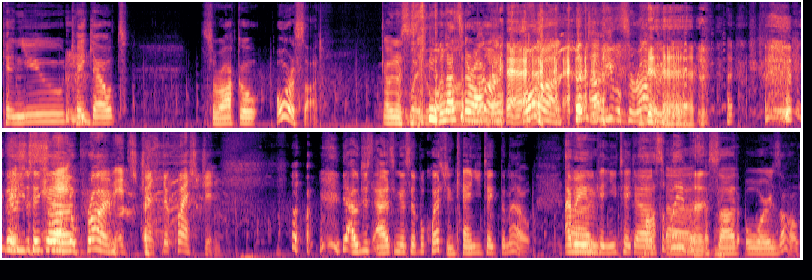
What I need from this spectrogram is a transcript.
can you take out Sirocco or Assad? I mean, it's Wait, no, hold not on, Sirocco. Hold on, hold on. There's no evil Sirocco here. Can There's you just take Sirocco out? Prime. It's just a question. Yeah, I was just asking a simple question. Can you take them out? I Uh, mean, can you take out possibly, uh, but- Assad or Zal?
